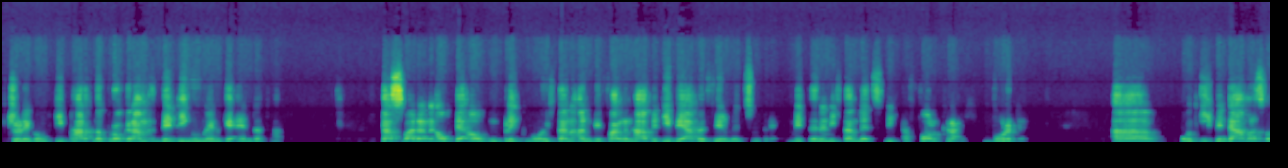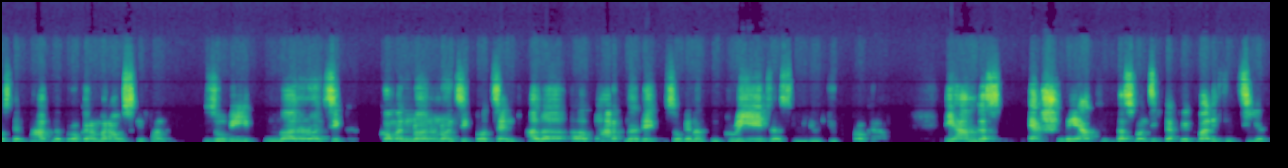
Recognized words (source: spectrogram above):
Entschuldigung, die Partnerprogrammbedingungen geändert hat. Das war dann auch der Augenblick, wo ich dann angefangen habe, die Werbefilme zu drehen, mit denen ich dann letztlich erfolgreich wurde. Äh, und ich bin damals aus dem Partnerprogramm rausgefallen, so wie 99 99 Prozent aller äh, Partner der sogenannten Creators im YouTube-Programm. Die haben das erschwert, dass man sich dafür qualifiziert.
